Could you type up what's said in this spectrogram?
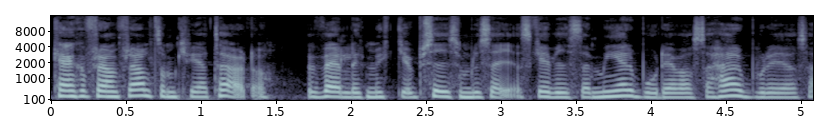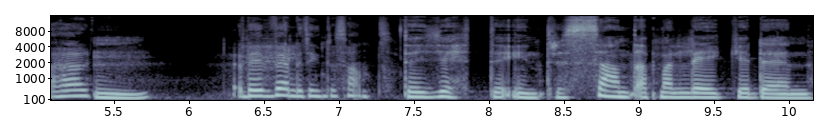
Kanske framförallt som kreatör då. Väldigt mycket, precis som du säger. Ska jag visa mer? Borde jag vara så här? Borde jag göra så här? Mm. Det är väldigt intressant. Det är jätteintressant att man lägger den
